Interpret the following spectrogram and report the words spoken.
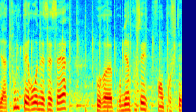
Il y a tout le terreau nécessaire pour bien pousser, il faut en profiter.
